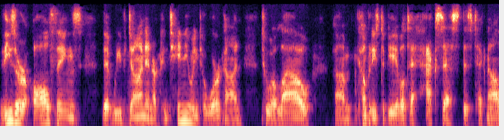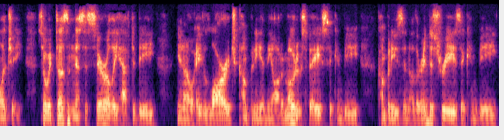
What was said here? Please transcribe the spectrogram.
These are all things that we've done and are continuing to work on to allow um, companies to be able to access this technology. So it doesn't necessarily have to be, you know, a large company in the automotive space. It can be companies in other industries. It can be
